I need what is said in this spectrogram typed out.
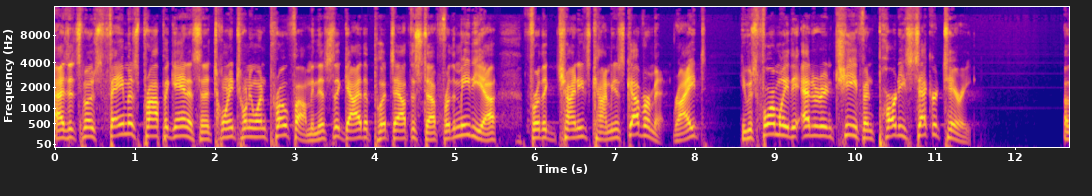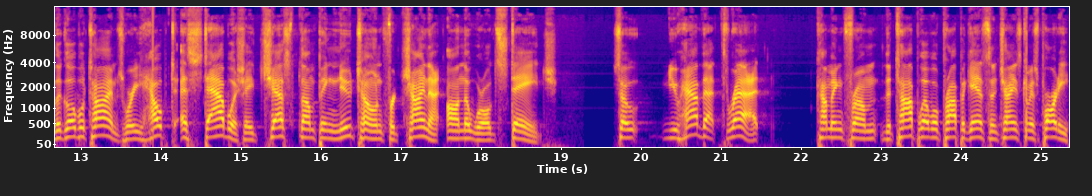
as its most famous propagandist in a 2021 profile. I mean, this is the guy that puts out the stuff for the media for the Chinese Communist government, right? He was formerly the editor in chief and party secretary of the Global Times, where he helped establish a chest thumping new tone for China on the world stage. So you have that threat coming from the top level propagandists in the Chinese Communist Party,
